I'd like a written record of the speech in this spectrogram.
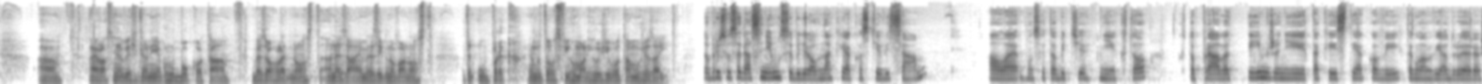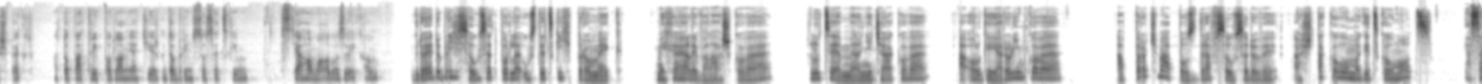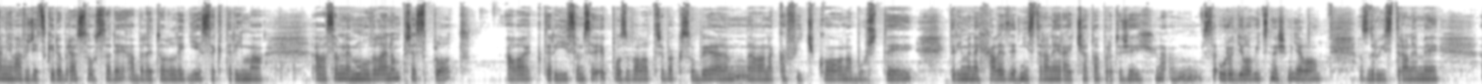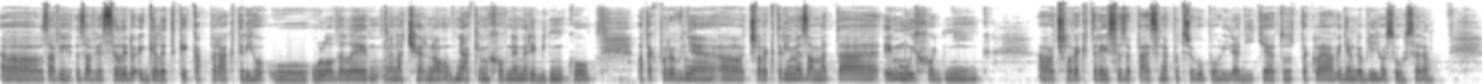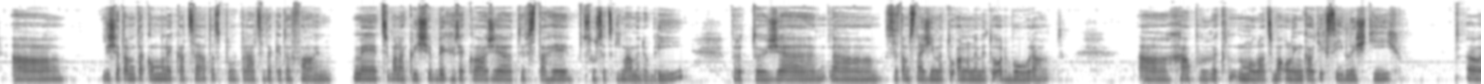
A je vlastně neuvěřitelný, jak hluboko ta bezohlednost a nezájem, rezignovanost a ten úprk jen do toho svého malého života může zajít. Dobrý sused asi nemusí být rovnaký, jako jste vy sám, ale musí to být někdo, kto právě tím, že nie je taký istý jako vy, tak vám vyjadruje rešpekt. A to patří podle mě tiež k dobrým susedským vzťahom alebo zvykom. Kdo je dobrý soused podle ústeckých promyk Michaely Valáškové, Lucie Melničákové a Olgy Jarolímkové? A proč má pozdrav sousedovi až takovou magickou moc? Já jsem měla vždycky dobré sousedy a byli to lidi, se kterými jsem nemluvila jenom přes plot, ale který jsem si i pozvala třeba k sobě na, na kafíčko, na buřty, který mi nechali z jedné strany rajčata, protože jich na, se urodilo víc, než mělo. A z druhé strany mi uh, zavě, zavěsili do igelitky kapra, který ho u, ulovili na černou v nějakém chovném rybníku a tak podobně. Uh, člověk, který mi zamete i můj chodník, člověk, který se zeptá, jestli nepotřebuji pohlídat dítě, to takhle já vidím dobrýho souseda. A když je tam ta komunikace a ta spolupráce, tak je to fajn. My třeba na klíši bych řekla, že ty vztahy sousedský máme dobrý, protože se tam snažíme tu anonymitu odbourat. A chápu, jak mluvila třeba Olinka o těch sídlištích,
